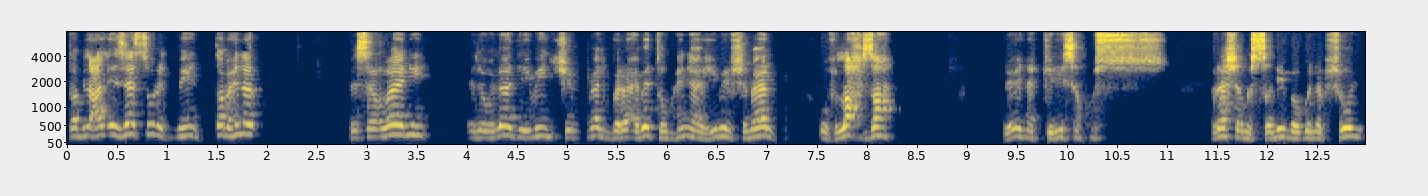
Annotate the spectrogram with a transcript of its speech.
طب على الإزاز صوره مين؟ طب هنا في ثواني الأولاد يمين شمال برقبتهم هنا يمين شمال وفي لحظة لقينا الكنيسة هس رسم الصليب ابونا بشوي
